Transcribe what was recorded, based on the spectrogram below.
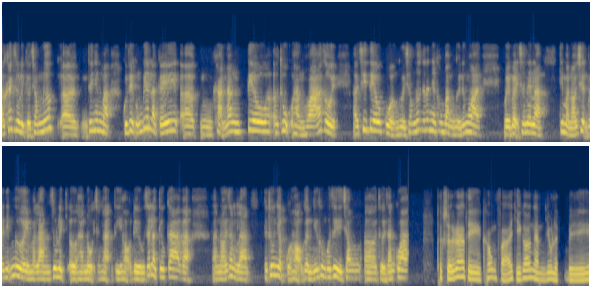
uh, khách du lịch ở trong nước. Uh, thế nhưng mà quý vị cũng biết là cái uh, khả năng tiêu uh, thụ hàng hóa rồi uh, chi tiêu của người trong nước tất nhiên không bằng người nước ngoài. Bởi vậy cho nên là khi mà nói chuyện với những người mà làm du lịch ở Hà Nội chẳng hạn thì họ đều rất là kêu ca và uh, nói rằng là cái thu nhập của họ gần như không có gì trong uh, thời gian qua. Thực sự ra thì không phải chỉ có ngành du lịch bị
